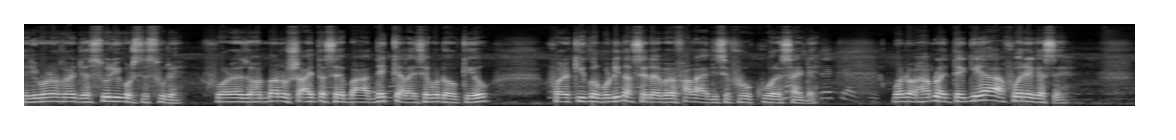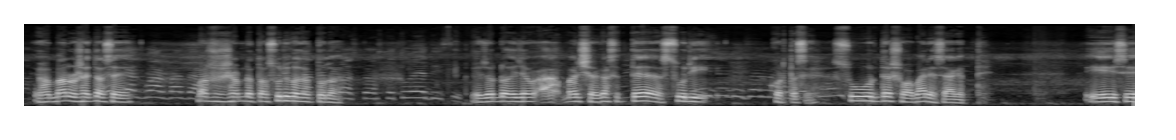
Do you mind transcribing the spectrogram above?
এটি মনে হয় যে চুরি করছে সুরে পরে যখন মানুষ আইতাছে বা দেখতে আলাইছে মনে হয় কেউ পরে কি করব নিতাছে না এবার ফালাই দিছে কুয়ারের সাইডে। মনে হয় হামলাইতে গিয়া ফরে গেছে। এখন মানুষ আইতাছে মানুষের সামনে তো চুরি কথা তো না। এই জন্য এই যে মানুষের কাছে তে চুরি করতেছে। সুর দেশ বাইরেছে আগের থেকে। এই সে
